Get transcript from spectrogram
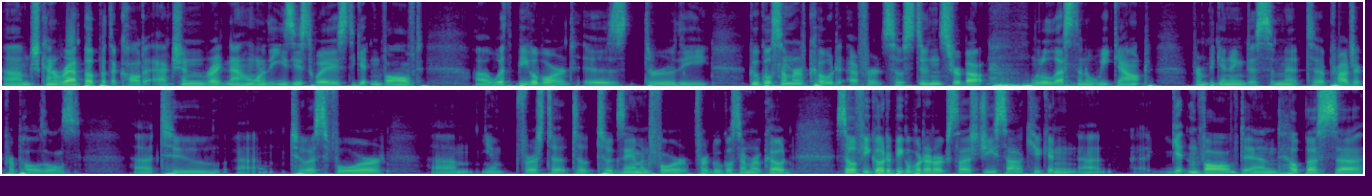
um, just kind of wrap up with a call to action right now. One of the easiest ways to get involved uh, with BeagleBoard is through the Google Summer of Code effort. So students are about a little less than a week out from beginning to submit uh, project proposals uh, to um, to us for um, you know for us to, to, to, examine for for Google Summer of Code. So if you go to beagleboard.org/gsoc, you can uh, get involved and help us uh,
